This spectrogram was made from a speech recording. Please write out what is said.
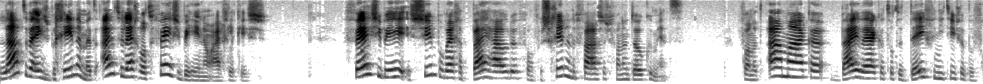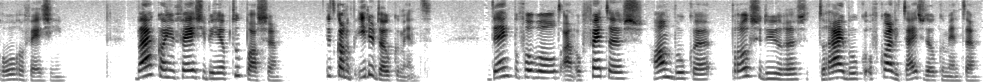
Laten we eens beginnen met uit te leggen wat versiebeheer nou eigenlijk is. Versiebeheer is simpelweg het bijhouden van verschillende fases van een document. Van het aanmaken, bijwerken tot de definitieve bevroren versie. Waar kan je versiebeheer op toepassen? Dit kan op ieder document. Denk bijvoorbeeld aan offertes, handboeken, procedures, draaiboeken of kwaliteitsdocumenten.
